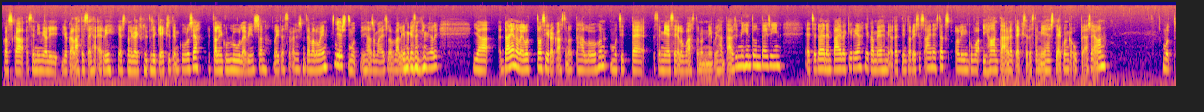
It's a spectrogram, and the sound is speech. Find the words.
koska se nimi oli joka lähteessä ihan eri, ja sitten oli kaikki tosi keksityn kuuluisia. Että oli niin kuin Lou Levinson, oli tässä versiossa, mitä mä luin. Mutta ihan sama ei sillä ole väliä, mikä sen nimi oli. Ja Diana oli ollut tosi rakastunut tähän luuhun, mutta sitten se mies ei ollut vastannut niin kuin ihan täysin niihin tunteisiin. Että se Dianen päiväkirja, joka myöhemmin otettiin todistusaineistoksi, oli niin kuin ihan täynnä tekstiä tästä miehestä ja kuinka upea se on. Mutta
